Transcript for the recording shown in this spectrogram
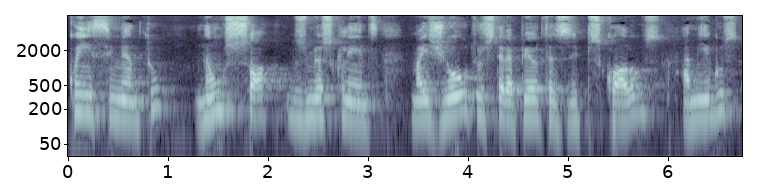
conhecimento não só dos meus clientes, mas de outros terapeutas e psicólogos, amigos,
